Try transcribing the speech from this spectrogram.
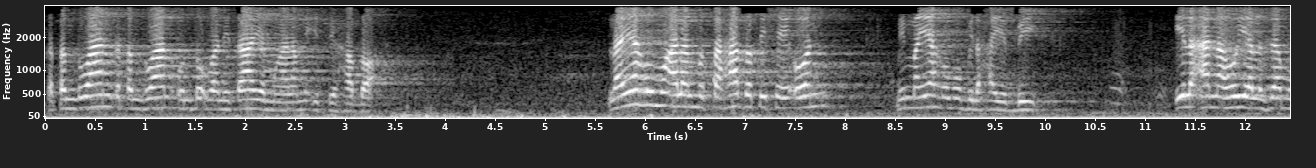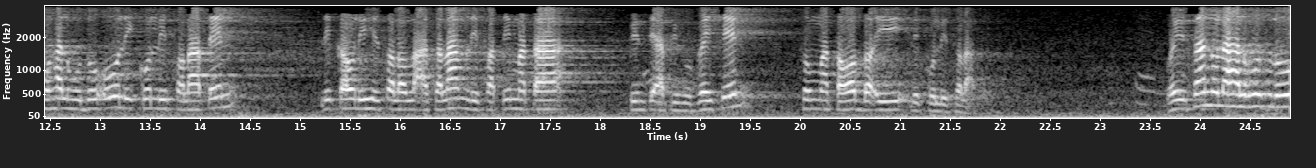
ketentuan-ketentuan untuk wanita yang mengalami istihadah. La yahumu 'alal mustahadati syai'un mimma yahumu bil haidhi. Ila annahu yalzamu hal wudu'u li kulli salatin li qaulihi sallallahu alaihi wasallam li Fatimata binti Abi Hubaishin summa tawaddai li kulli salat. Wa yusanu lahal ghuslu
